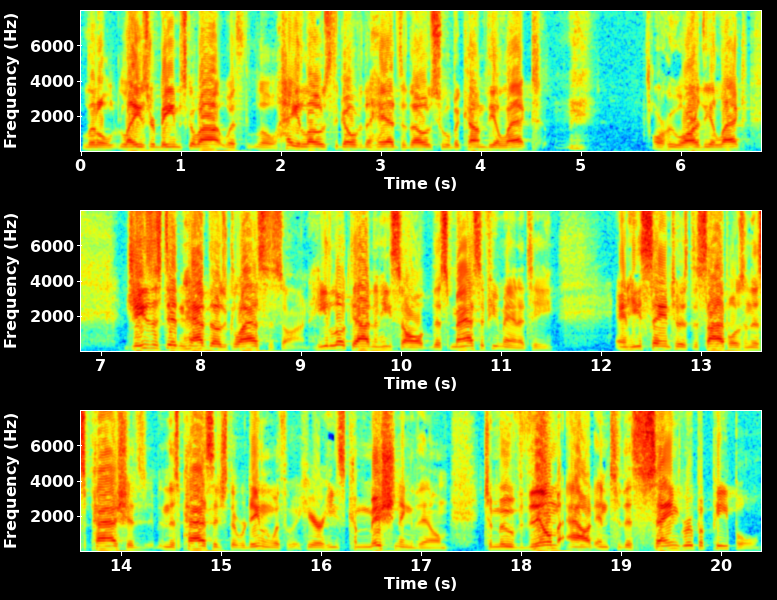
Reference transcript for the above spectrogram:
little laser beams go out with little halos to go over the heads of those who will become the elect or who are the elect. Jesus didn't have those glasses on. He looked out and he saw this massive humanity and he's saying to his disciples in this passage in this passage that we're dealing with here he's commissioning them to move them out into this same group of people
